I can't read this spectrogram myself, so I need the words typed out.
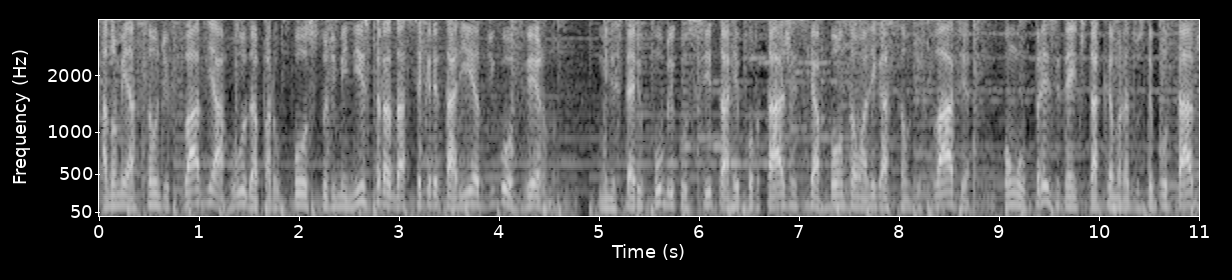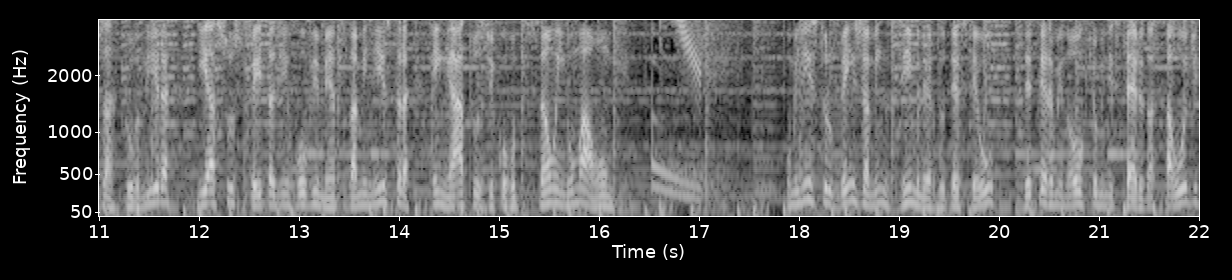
a nomeação de Flávia Arruda para o posto de ministra da Secretaria de Governo. O Ministério Público cita reportagens que apontam a ligação de Flávia com o presidente da Câmara dos Deputados, Arthur Lira, e a suspeita de envolvimento da ministra em atos de corrupção em uma ONG. O ministro Benjamin Zimmer, do TCU, determinou que o Ministério da Saúde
